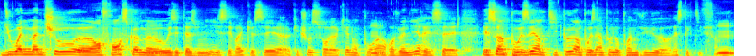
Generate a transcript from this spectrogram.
du one-man show euh, en France comme euh, Mm. aux États-Unis. C'est vrai que c'est euh, quelque chose sur lequel on pourra Mm. revenir et, et s'imposer un petit peu, imposer un peu nos points de vue euh, respectifs. Mm.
